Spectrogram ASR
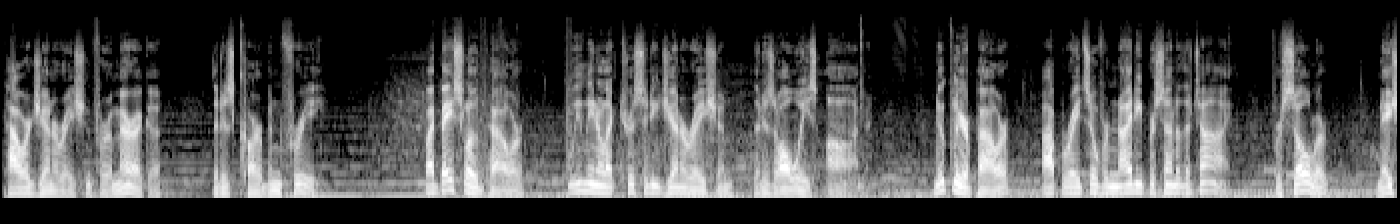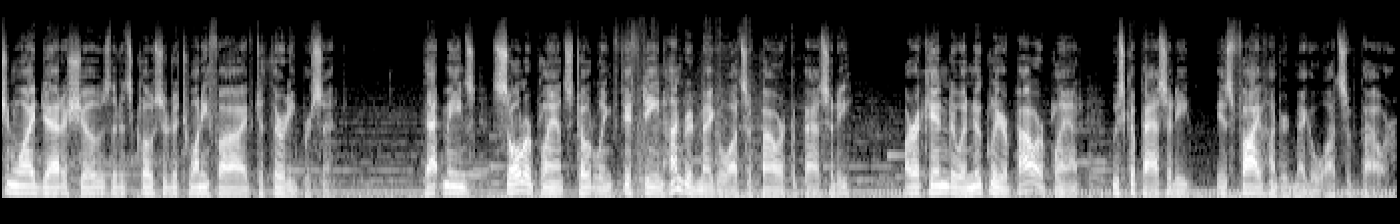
power generation for America that is carbon free. By baseload power, we mean electricity generation that is always on. Nuclear power operates over 90% of the time. For solar, nationwide data shows that it's closer to 25 to 30%. That means solar plants totaling 1,500 megawatts of power capacity are akin to a nuclear power plant whose capacity is 500 megawatts of power.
